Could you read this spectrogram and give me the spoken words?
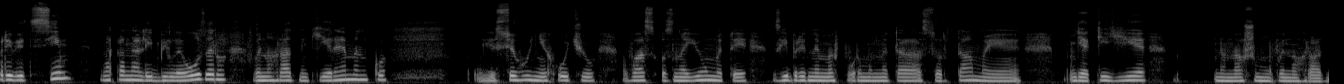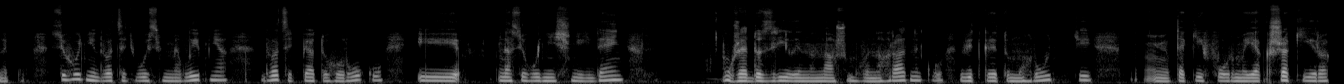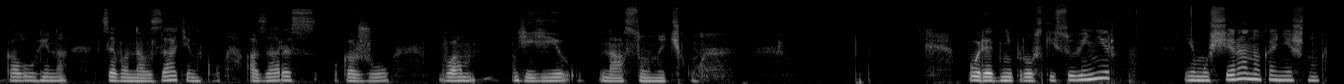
Привіт всім на каналі Біле Озеро, виноградник Єременко. Сьогодні хочу вас ознайомити з гібридними формами та сортами, які є на нашому винограднику. Сьогодні 28 липня 2025 року, і на сьогоднішній день вже дозріли на нашому винограднику в відкритому ґрунті такі форми, як Шакіра Калугіна. Це вона в затінку, а зараз покажу вам її на сонечку. Поряд Дніпровський сувенір. Йому ще рано, звісно,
